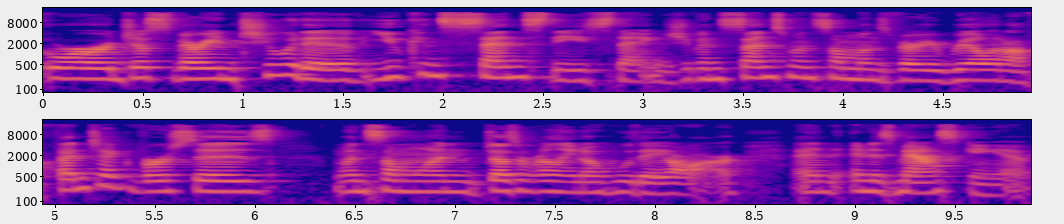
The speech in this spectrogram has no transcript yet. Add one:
or just very intuitive, you can sense these things. You can sense when someone's very real and authentic versus when someone doesn't really know who they are and, and is masking it.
